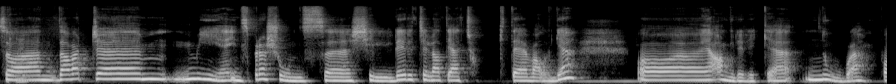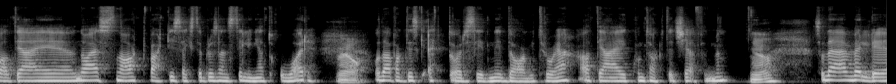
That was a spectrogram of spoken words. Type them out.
Så det har vært eh, mye inspirasjonskilder til at jeg tok det valget. Og jeg angrer ikke noe på at jeg Nå har jeg snart vært i 60 stilling i et år. Ja. Og det er faktisk ett år siden i dag, tror jeg, at jeg kontaktet sjefen min. ja. Så det er veldig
